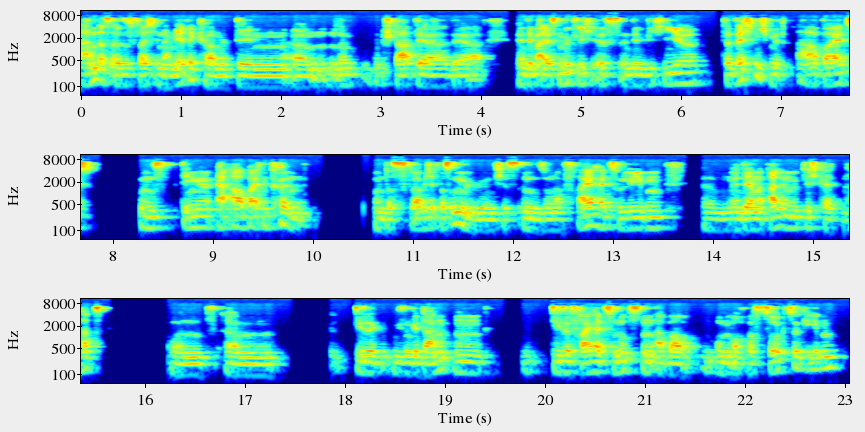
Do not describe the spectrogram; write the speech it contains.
anders als es vielleicht in Amerika mit dem ähm, Staat, der, der, in dem alles möglich ist, in dem wir hier tatsächlich mit Arbeit uns Dinge erarbeiten können. Und das ist, glaube ich, etwas Ungewöhnliches, in so einer Freiheit zu leben, ähm, in der man alle Möglichkeiten hat. Und ähm, diese, diesen Gedanken, diese Freiheit zu nutzen, aber um auch was zurückzugeben,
